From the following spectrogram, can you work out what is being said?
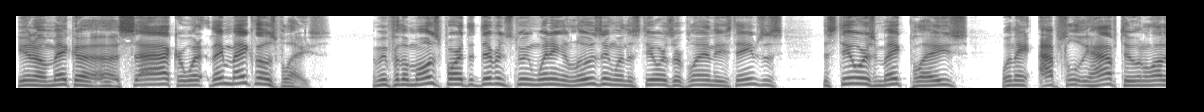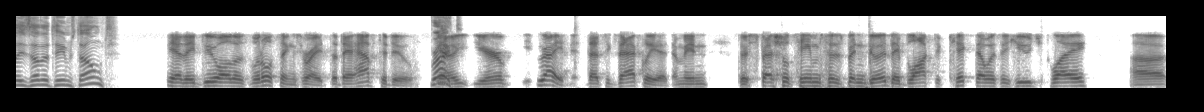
you know make a, a sack or what, they make those plays. I mean, for the most part, the difference between winning and losing when the Steelers are playing these teams is the Steelers make plays when they absolutely have to, and a lot of these other teams don't. Yeah, they do all those little things right that they have to do. Right. You know, you're right. That's exactly it. I mean, their special teams has been good. They blocked a kick that was a huge play. Uh,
